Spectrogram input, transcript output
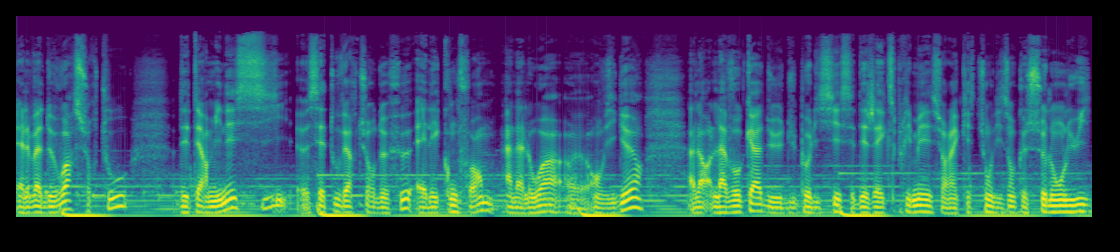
Elle va devoir surtout déterminer si euh, cette ouverture de feu, elle est conforme à la loi euh, en vigueur. Alors l'avocat du, policier s'est déjà exprimé sur la question en disant que selon lui,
